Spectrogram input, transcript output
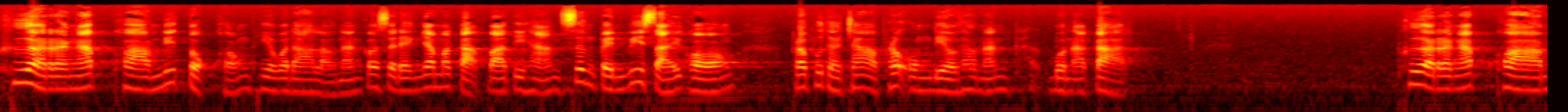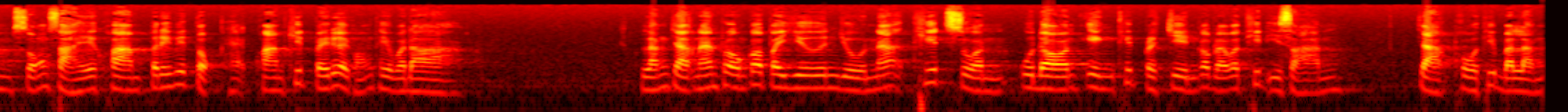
เพื่อระงับความวิตกของเทวดาเหล่านั้น ก็แสดงยมกะปาฏิหารซึ่งเป็นวิสัยของพระพุทธเจ้าพระองค์เดียวเท่านั้นบนอากาศ เพื่อระงับความสงสัยความปริวิตกความคิดไปเรื่อยของเทวดา หลังจากนั้นพระองค์ก็ไปยืนอยู่ณทิศส่วนอุดรอิงทิศประจีนก็แปลว่าทิศอีสาน จากโพธิบัลลังก์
